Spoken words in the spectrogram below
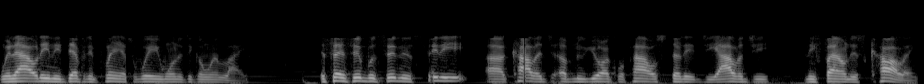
without any definite plans for where he wanted to go in life. It says it was in the City uh, College of New York where Powell studied geology and he found his calling,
